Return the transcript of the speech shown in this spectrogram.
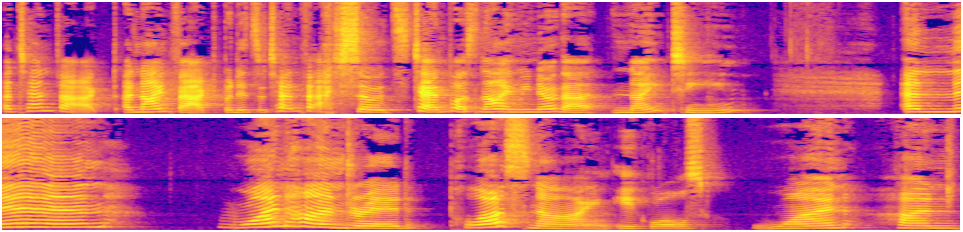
a 10 fact, a 9 fact, but it's a 10 fact. So it's 10 plus 9. We know that. 19. And then 100 plus 9 equals 100,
